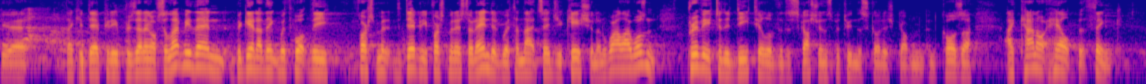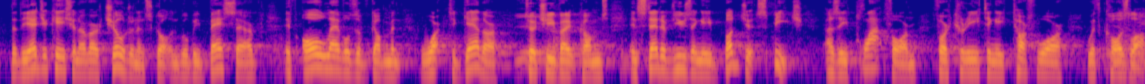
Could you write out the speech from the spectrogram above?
you, uh, thank you, Deputy Presiding Officer. Let me then begin, I think, with what the, First, the Deputy First Minister ended with, and that's education. And while I wasn't privy to the detail of the discussions between the Scottish Government and COSLA, I cannot help but think that the education of our children in Scotland will be best served if all levels of government work together to achieve outcomes instead of using a budget speech as a platform for creating a turf war with COSLA.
